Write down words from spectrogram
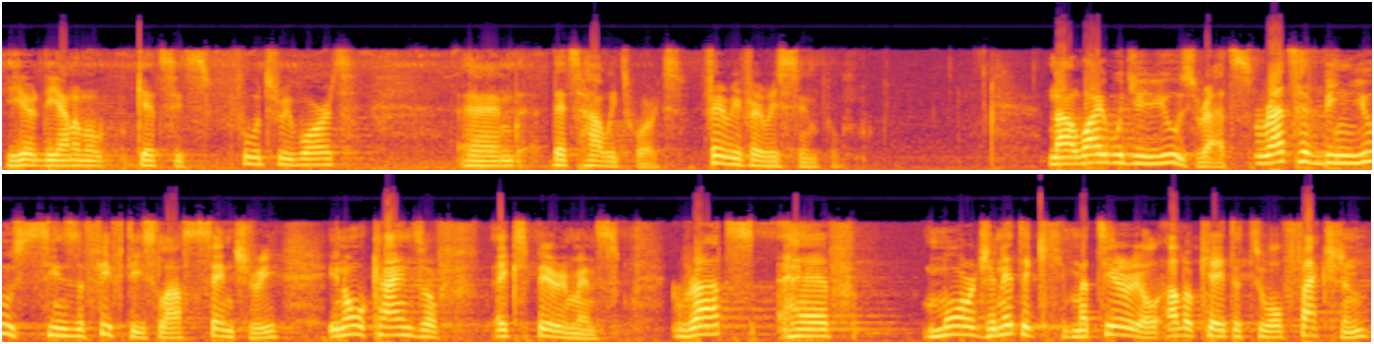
Here the animal gets its food reward, and that's how it works. Very, very simple. Now, why would you use rats? Rats have been used since the 50s last century in all kinds of experiments. Rats have more genetic material allocated to olfaction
